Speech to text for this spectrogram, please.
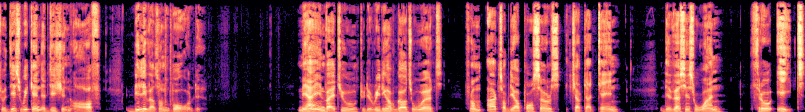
to this weekend edition of Believers on Board. May I invite you to the reading of God's Word from Acts of the Apostles, chapter 10, the verses 1 through 8.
